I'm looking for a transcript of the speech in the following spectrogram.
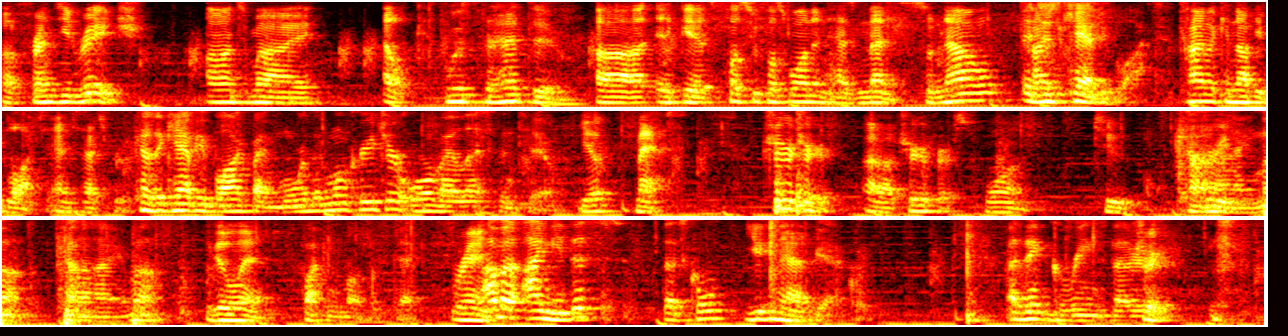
a Frenzied Rage onto my Elk. What's that do? Uh, it gets plus two, plus one, and has Menace. So now It just can't be blocked. Kaima cannot be blocked and it's hexproof. Because it can't be blocked by more than one creature or by less than two. Yep, math. Trigger, trigger. Uh, trigger first. One, two, three. Kaima. Kaima. We get a land. Fucking love this deck. Random. I'm a, I need this. That's cool. You can have it. Yeah, cool. I think green's better. Trigger.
